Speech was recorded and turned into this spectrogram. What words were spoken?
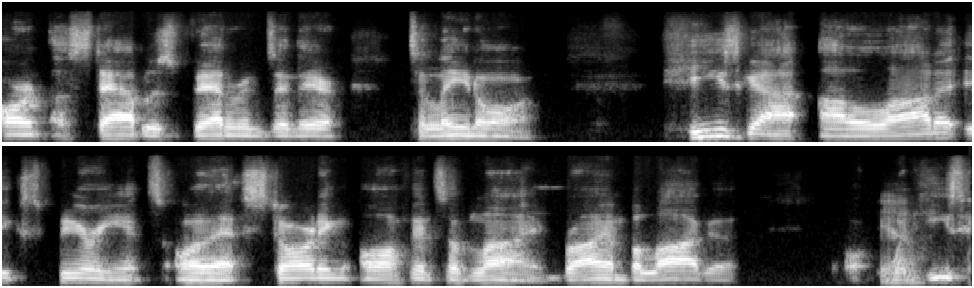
aren't established veterans in there to lean on he's got a lot of experience on that starting offensive line. Bryan Bulaga, yeah. when he's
